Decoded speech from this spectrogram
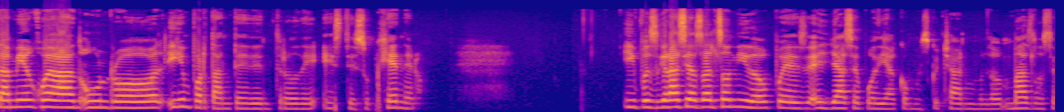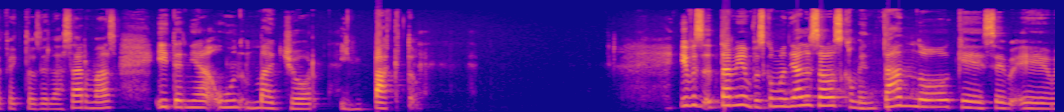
también juegan un rol importante dentro de este subgénero. Y pues gracias al sonido, pues eh, ya se podía como escuchar más los efectos de las armas y tenía un mayor impacto. Y pues también, pues como ya lo estábamos comentando, que se, eh,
